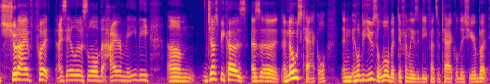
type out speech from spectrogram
should I have put Isaiah Lewis a little bit higher? Maybe. Um, just because as a, a nose tackle, and he'll be used a little bit differently as a defensive tackle this year, but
